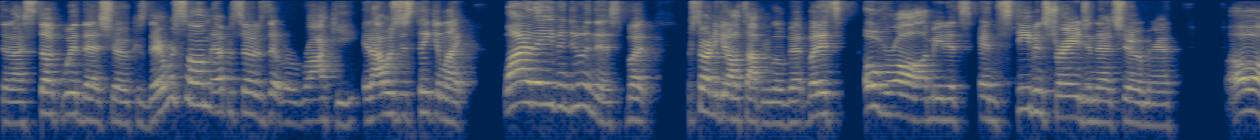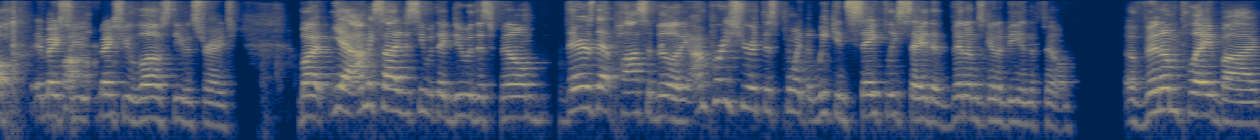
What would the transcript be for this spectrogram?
that I stuck with that show because there were some episodes that were rocky, and I was just thinking like, why are they even doing this? But we're starting to get off topic a little bit. But it's overall, I mean, it's and Stephen Strange in that show, man. Oh, it makes you it makes you love Stephen Strange. But yeah, I'm excited to see what they do with this film. There's that possibility. I'm pretty sure at this point that we can safely say that Venom's going to be in the film. A Venom played by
